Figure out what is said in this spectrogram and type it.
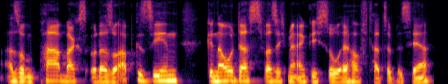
also ein paar Bugs oder so abgesehen, genau das, was ich mir eigentlich so erhofft hatte bisher.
